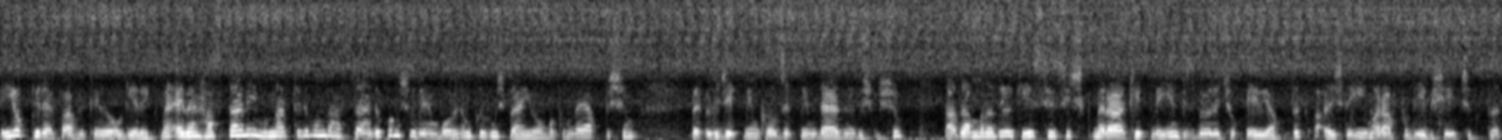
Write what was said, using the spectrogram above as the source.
E yok prefabrikaya o gerekme. E ben hastaneyim. Bunlar telefonda hastanede konuşuyor. Benim boynum kırılmış. Ben yoğun bakımda yapmışım. Ben ölecek miyim kalacak mıyım derdine düşmüşüm. Adam bana diyor ki siz hiç merak etmeyin. Biz böyle çok ev yaptık. E, İşte imar affı diye bir şey çıktı.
